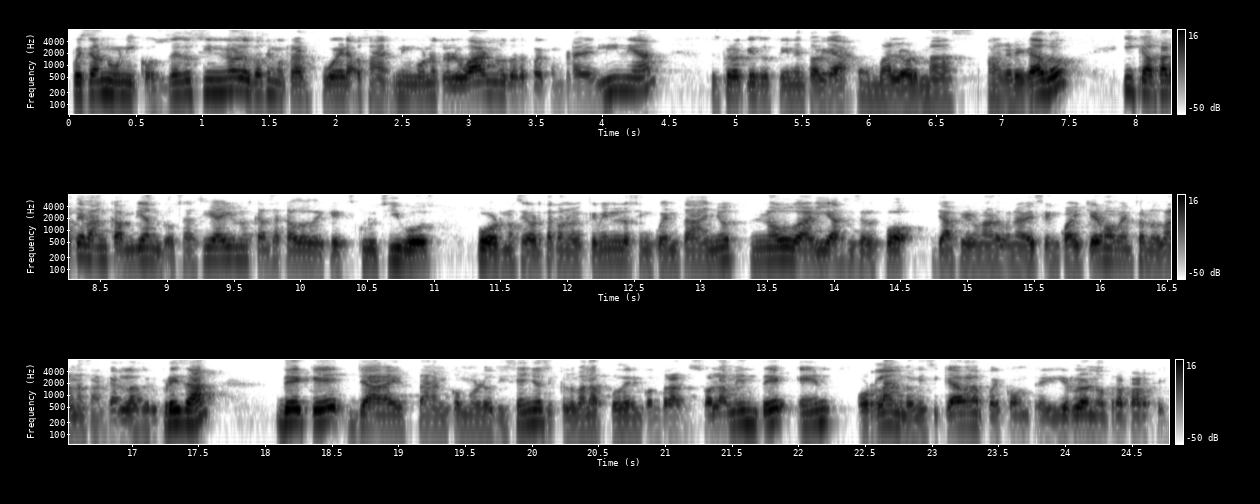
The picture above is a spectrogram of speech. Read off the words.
pues son únicos. O sea, eso sí no los vas a encontrar fuera, o sea, en ningún otro lugar, no los vas a poder comprar en línea. Entonces creo que esos tienen todavía un valor más agregado y que aparte van cambiando. O sea, sí hay unos que han sacado de que exclusivos por, no sé, ahorita con el que vienen los 50 años, no dudaría si se los puedo ya firmar de una vez que en cualquier momento nos van a sacar la sorpresa de que ya están como los diseños y que los van a poder encontrar solamente en Orlando, ni siquiera van a poder conseguirlo en otra parte,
